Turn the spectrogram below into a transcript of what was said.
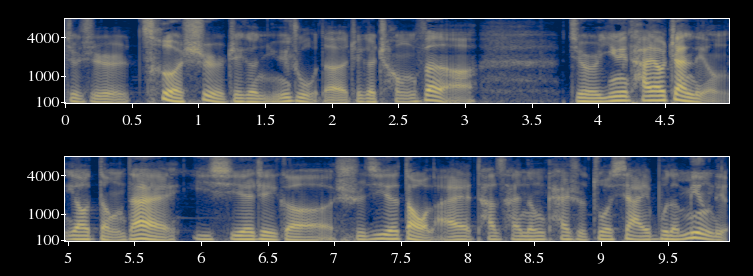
就是测试这个女主的这个成分啊，就是因为他要占领，要等待一些这个时机的到来，他才能开始做下一步的命令。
